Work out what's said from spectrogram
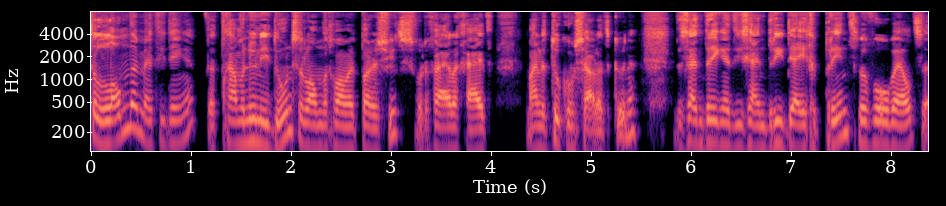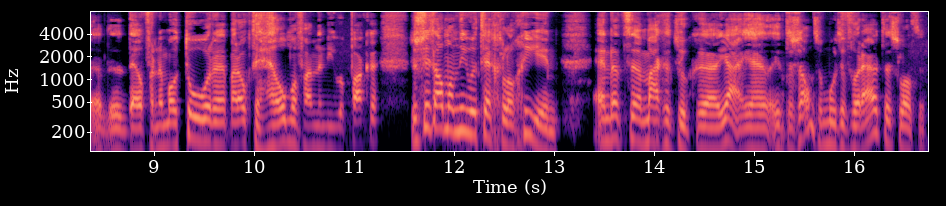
te landen met die dingen. Dat gaan we nu niet doen. Ze landen gewoon met parachutes voor de veiligheid. Maar in de toekomst zou dat kunnen. Er zijn dingen die zijn 3D geprint bijvoorbeeld. Uh, de deel van de motoren, maar ook de helmen van de nieuwe pakken. Dus er zit allemaal nieuwe technologie in. En dat uh, maakt het natuurlijk ja, heel interessant. We moeten vooruit tenslotte.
